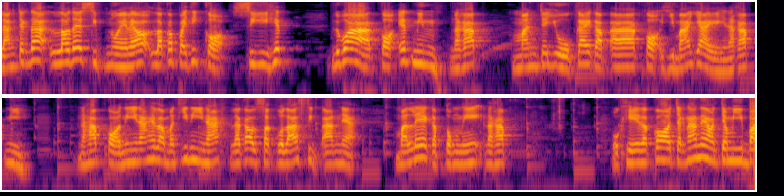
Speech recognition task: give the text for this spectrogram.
หลังจากได้เราได้ 10 หน่วยแล้ว เราก็ไปที่เกาะ CH หรือว่าเกาะเอดมินนะครับมันจะอยู่ใกล้กับอาเกาะหิมะใหญ่นะครับนี่นะครับเกาะนี้นะให้เรามาที่นี่นะ แล้วก็เอาซากุระสิบอันเนี่ยมาแลกกับตรงนี้นะครับโอเคแล้วก็จากนั้นเนี่ยมันจะมีใบ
